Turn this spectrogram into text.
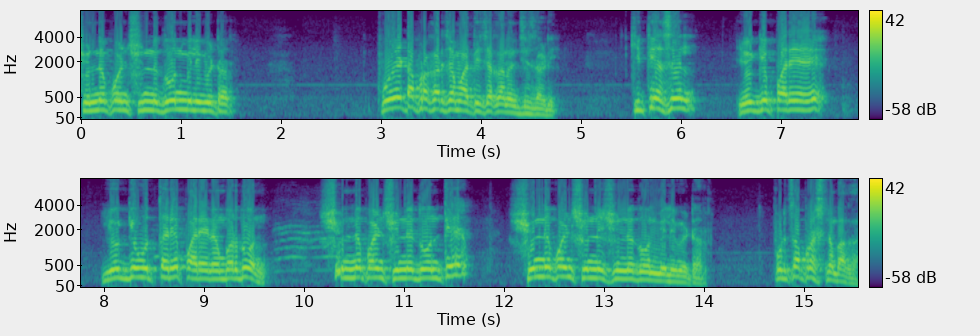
शून्य पॉईंट शून्य दोन मिलीमीटर. पुरेटा प्रकारच्या मातीच्या कानांची जाडी. किती असेल? योग्य पर्याय आहे. योग्य उत्तर आहे पर्याय नंबर दोन. शून्य पॉईंट शून्य दोन ते शून्य पॉईंट शून्य शून्य दोन मिलीमीटर. पुढचा प्रश्न बघा.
